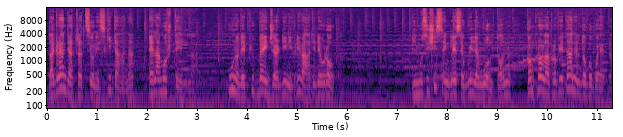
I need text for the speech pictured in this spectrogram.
la grande attrazione ischitana è la Mortella, uno dei più bei giardini privati d'Europa il musicista inglese William Walton comprò la proprietà nel dopoguerra,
